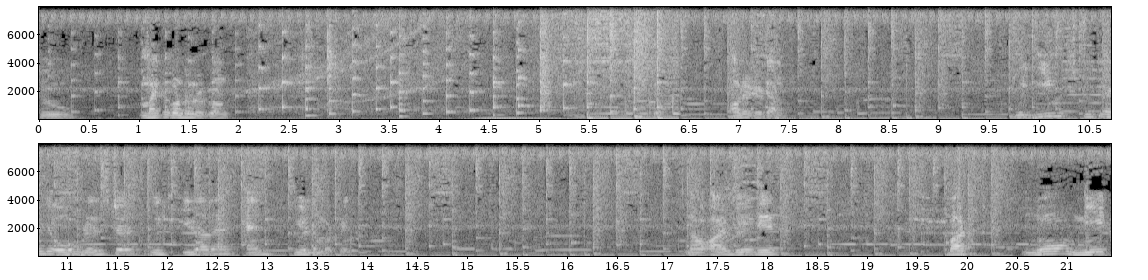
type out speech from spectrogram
to microcontroller ground. Already done. We use 220 ohm resistance with 11 and 12 number pin. Now I am doing this but no need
